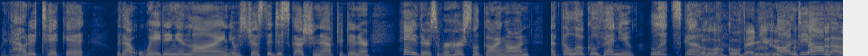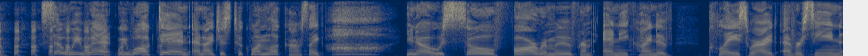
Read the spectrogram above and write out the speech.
without a ticket, without waiting in line. It was just a discussion after dinner. Hey, there's a rehearsal going on at the local venue. Let's go. The local venue. on Diamo. so we went, we walked in, and I just took one look. I was like, oh, you know, it was so far removed from any kind of place where I'd ever seen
